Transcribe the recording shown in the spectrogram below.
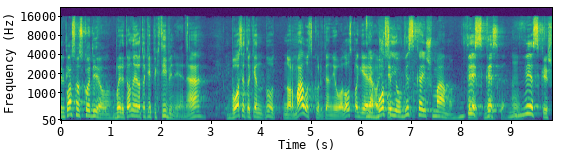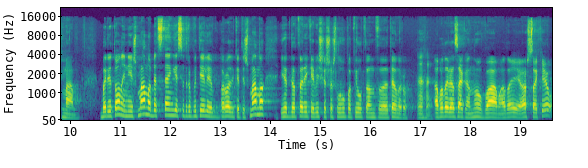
Ir klausimas, kodėl? baritonai yra tokie piktybiniai, ne? Bosai tokie, nu, normalūs, kur ten jau alaus pagėrė. Ne, bosai šitie- jau viską išmano. Taip, Viską. viską. Mm. Viską išmano. Baritonai neišmano, bet stengiasi truputėlį parodyti, kad išmano ir dėl to reikia viškai šašlavų papilti ant e, tenorų. O po to vėl sako, nu, va, matai, aš sakiau.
